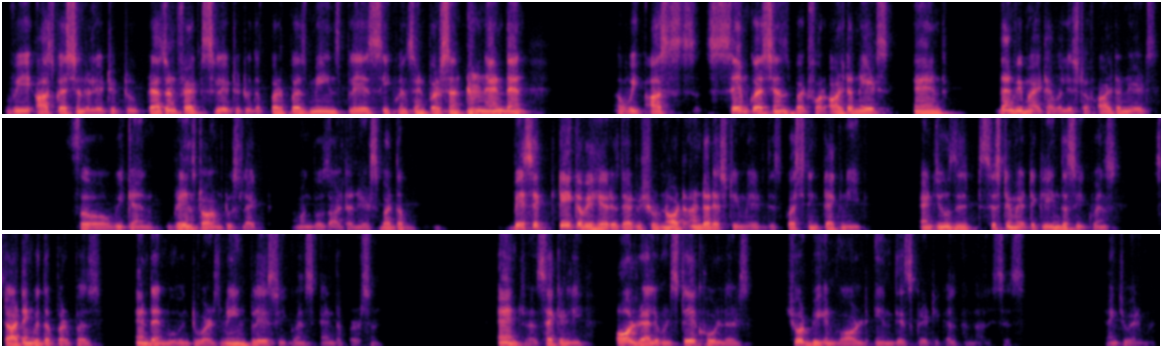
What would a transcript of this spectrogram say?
we asked questions related to present facts, related to the purpose, means, place, sequence, and person. and then uh, we asked same questions, but for alternates. And then we might have a list of alternates. So we can brainstorm to select among those alternates. But the basic takeaway here is that we should not underestimate this questioning technique and use it systematically in the sequence starting with the purpose and then moving towards mean, place, sequence, and the person. And uh, secondly, all relevant stakeholders should be involved in this critical analysis. Thank you very much.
